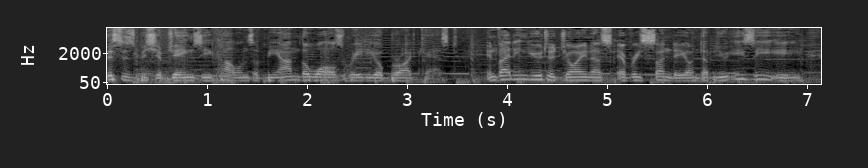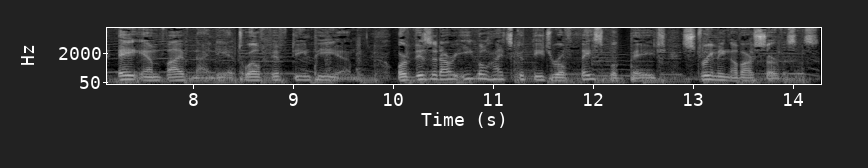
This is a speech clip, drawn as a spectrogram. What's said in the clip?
This is Bishop James E. Collins of Beyond the Walls radio broadcast, inviting you to join us every Sunday on WEZE AM 590 at 12:15 p.m. or visit our Eagle Heights Cathedral Facebook page streaming of our services.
